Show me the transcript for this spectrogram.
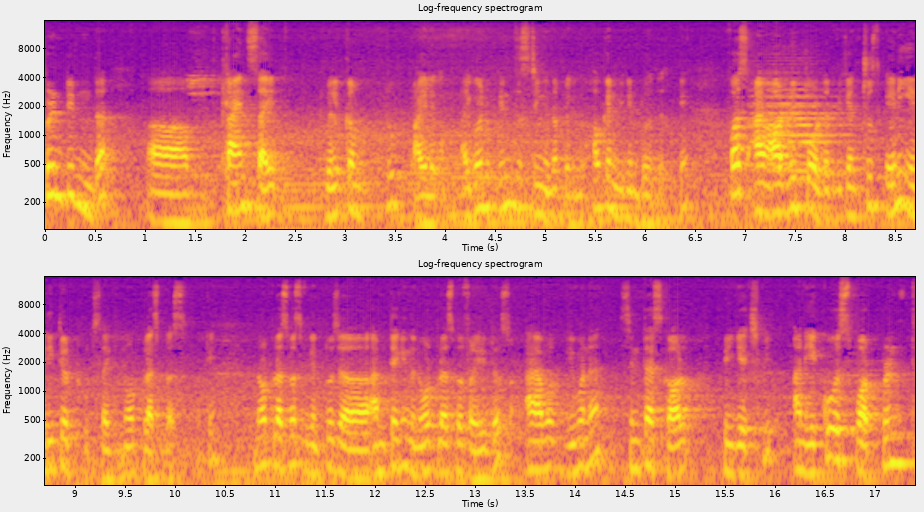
print it in the client side welcome to Pilot. I'm going to print this thing in the plugin. How can we can do this? Okay. First, I already told that we can choose any editor tools like Notepad++. Okay. Notepad++ plus we can choose. Uh, I'm taking the Notepad++ plus for editors. I have given a syntax called PHP and echo is for print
